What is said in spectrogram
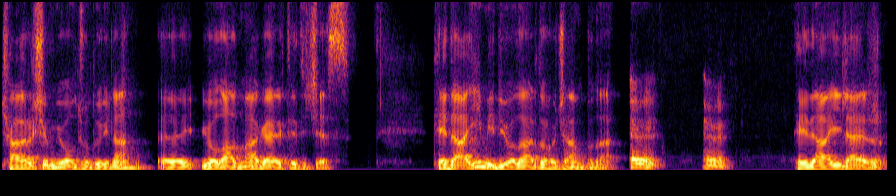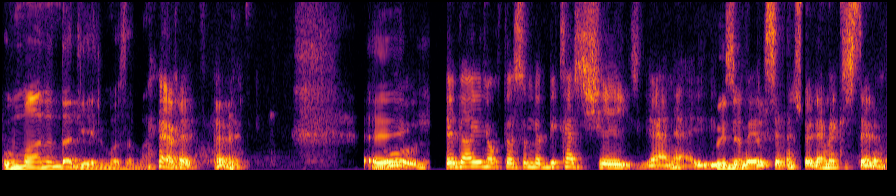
çağrışım yolculuğuyla e, yol almaya gayret edeceğiz. Tedai mi diyorlardı hocam buna? Evet, evet. Tedailer ummanında diyelim o zaman. evet, evet. Bu tedavi noktasında birkaç şey yani izin verirseniz söylemek isterim.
